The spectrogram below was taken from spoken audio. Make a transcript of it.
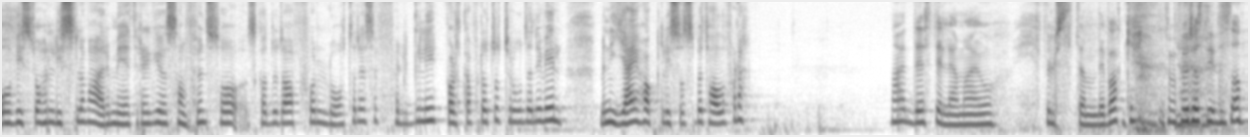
Og hvis du har lyst til å være med i et religiøst samfunn, så skal du da få lov til det. Selvfølgelig. Folk skal få lov til å tro det de vil. Men jeg har ikke lyst til å betale for det. Nei, det stiller jeg meg jo fullstendig bak, for å si det sånn.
